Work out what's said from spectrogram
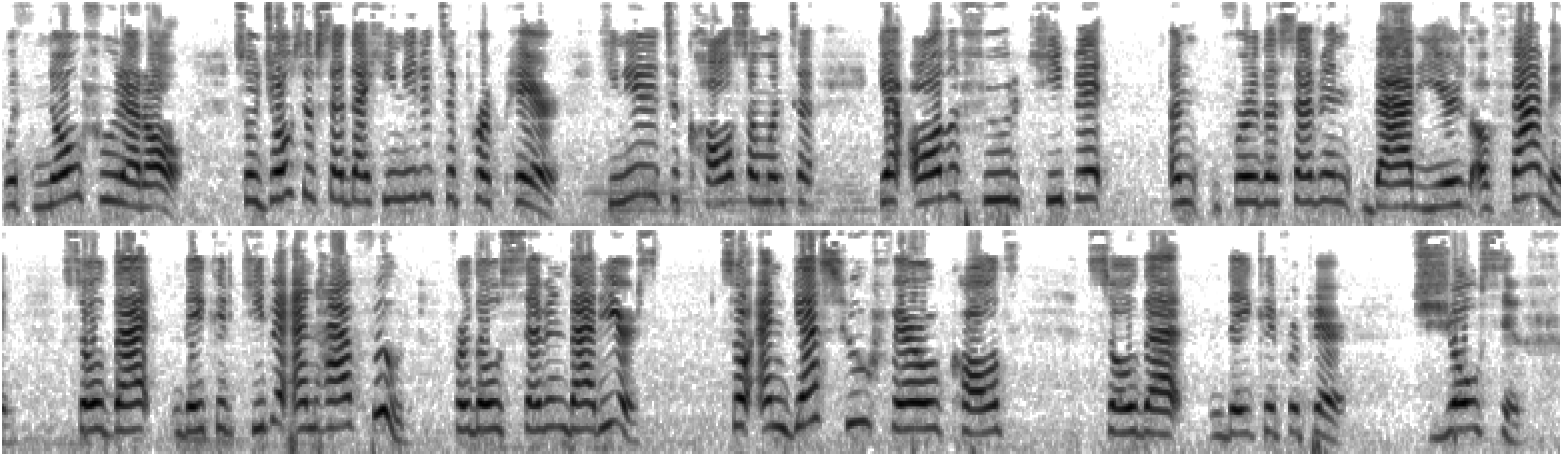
with no food at all. So Joseph said that he needed to prepare. He needed to call someone to get all the food, keep it and for the seven bad years of famine so that they could keep it and have food for those seven bad years. So, and guess who Pharaoh called so that they could prepare. Joseph,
